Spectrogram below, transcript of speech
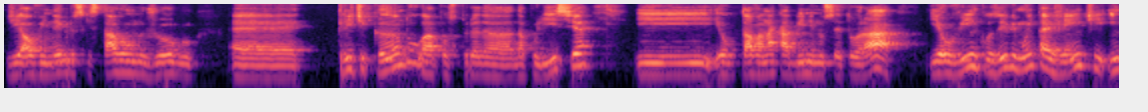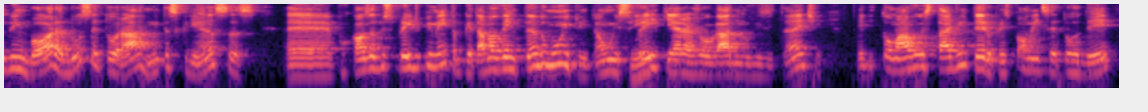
de alvinegros que estavam no jogo é, criticando a postura da, da polícia. E eu estava na cabine no setor A e eu vi, inclusive, muita gente indo embora do setor A, muitas crianças, é, por causa do spray de pimenta, porque estava ventando muito. Então, o spray Sim. que era jogado no visitante, ele tomava o estádio inteiro, principalmente o setor D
